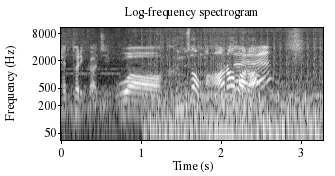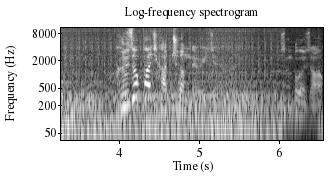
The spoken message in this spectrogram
배터리까지. 우와 근성 아나 봐라. 네. 근성까지 갖추었네요 이제. 승부 근성.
